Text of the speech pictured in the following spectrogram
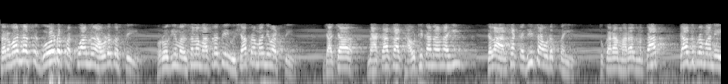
सर्वांनाच गोड पक्वान आवडत असते. रोगी माणसाला मात्र ते विषाप्रमाणे वाटते. ज्याच्या नाकाचा ठाव ठिकाणा नाही त्याला आरसा कधीच आवडत नाही. तुकाराम महाराज म्हणतात त्याचप्रमाणे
